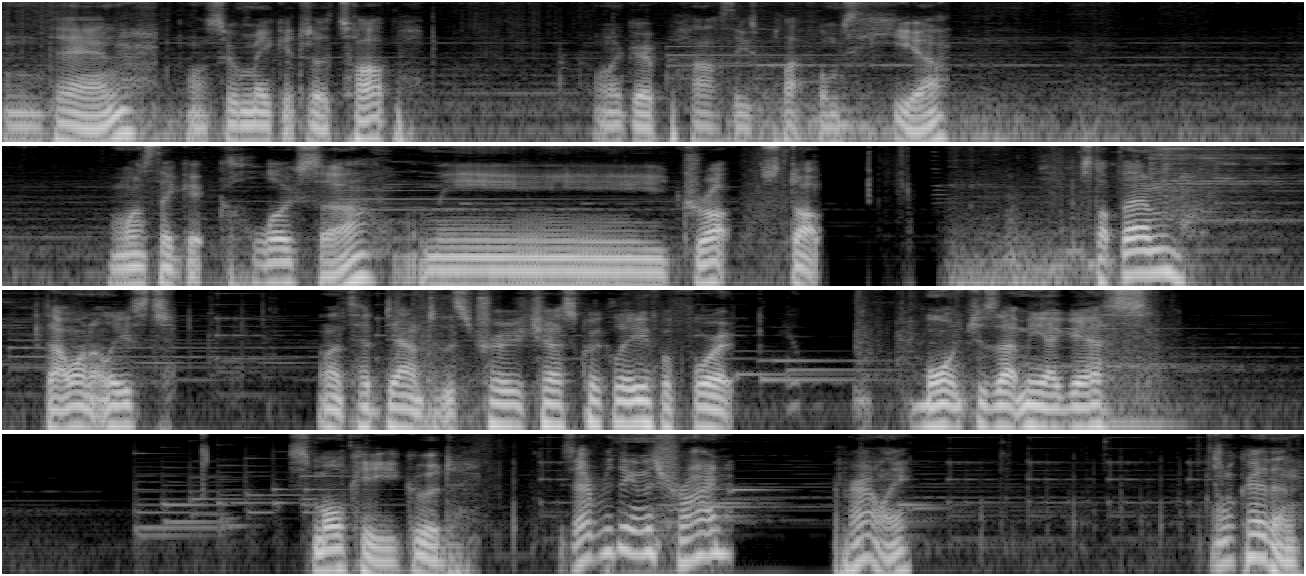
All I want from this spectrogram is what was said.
And then, once we make it to the top, I want to go past these platforms here. And once they get closer, let me drop, stop. Stop them. That one at least. And let's head down to this treasure chest quickly before it launches at me, I guess. Small key, good. Is everything in the shrine? Apparently. Okay then.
